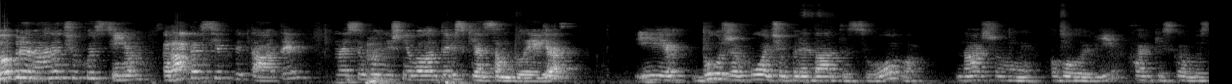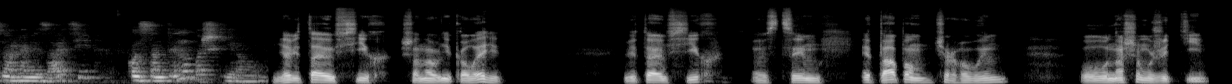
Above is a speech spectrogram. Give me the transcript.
Добрий раночок усім. Рада всіх вітати на сьогоднішній волонтерській асамблеї. І дуже хочу передати слово нашому голові Харківської обласної організації Константину Башкірову. Я вітаю всіх, шановні колеги. Вітаю всіх е, з цим етапом черговим у нашому житті,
